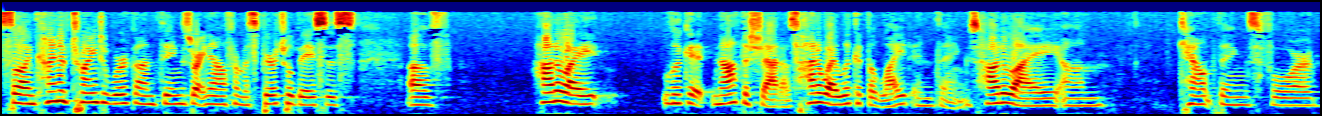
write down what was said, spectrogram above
so I'm kind of trying to work on things right now from a spiritual basis of how do I look at not the shadows? How do I look at the light in things? How do I um, count things for,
